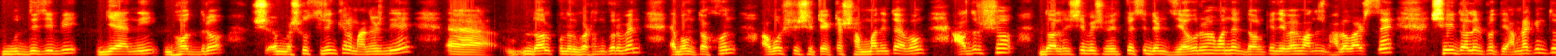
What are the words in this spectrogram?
বুদ্ধিজীবী, জ্ঞানী, ভদ্র সুশৃঙ্খল মানুষ দিয়ে দল পুনর্গঠন করবেন এবং তখন অবশ্যই সেটি একটা সম্মানিত এবং আদর্শ দল হিসেবে শহীদ প্রেসিডেন্ট জিয়াউর রহমানের দলকে যেভাবে মানুষ ভালোবাসছে, সেই দলের প্রতি। আমরা কিন্তু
